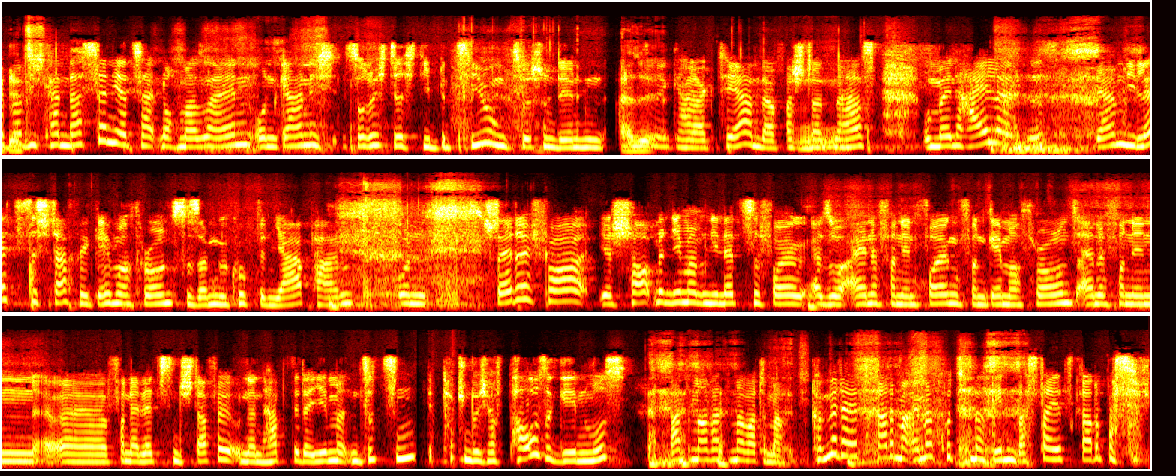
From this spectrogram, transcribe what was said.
aber wie kann das denn jetzt halt nochmal sein und gar nicht so richtig die Beziehung zwischen den also, einzelnen Charakteren da verstanden hast. Und mein Highlight ist, wir haben die letzte Staffel Game of Thrones zusammen geguckt in Japan und stellt euch vor, ihr schaut mit jemandem die letzte Folge, also eine von den Folgen von Game of Thrones, eine von den äh, von der letzten Staffel und dann habt ihr da jemanden sitzen, der zwischendurch auf Pause gehen muss. Warte mal, warte mal, warte mal. Können wir da jetzt gerade mal einmal kurz drüber reden, was da jetzt gerade passiert?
